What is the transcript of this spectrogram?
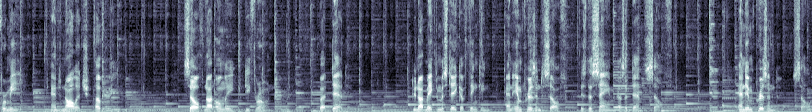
for me and knowledge of me. Self not only dethroned, but dead. Do not make the mistake of thinking an imprisoned self is the same as a dead self. An imprisoned self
